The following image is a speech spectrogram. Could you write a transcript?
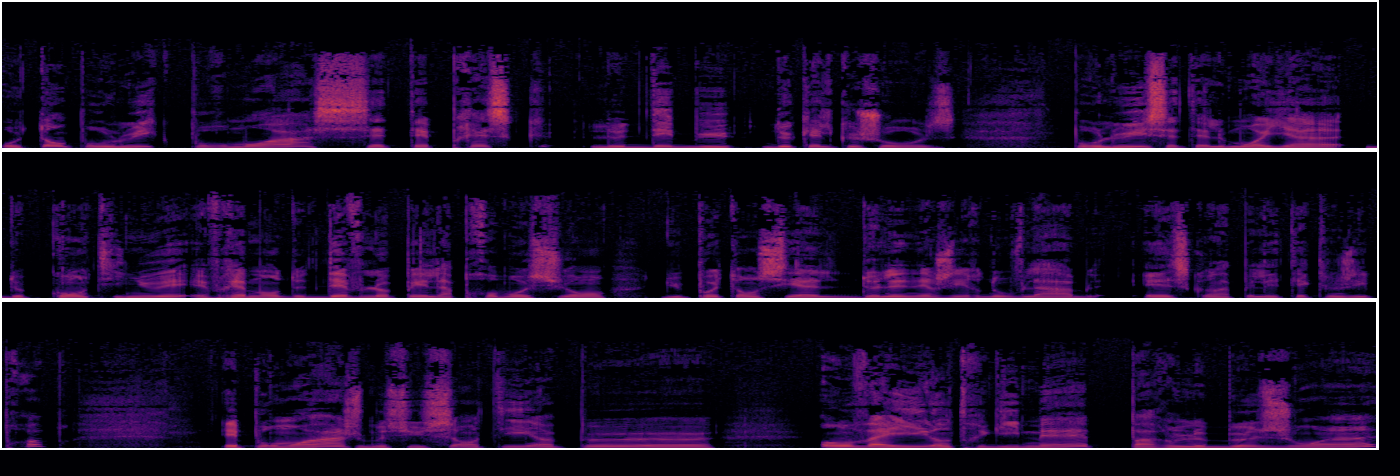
autant pour lui que pour moi, c'était presque le début de quelque chose. Pour lui, c'était le moyen de continuer et vraiment de développer la promotion du potentiel de l'énergie renouvelable et ce qu'on appelle les technologies propres. Et pour moi, je me suis senti un peu euh, envahi, entre guillemets, par le besoin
